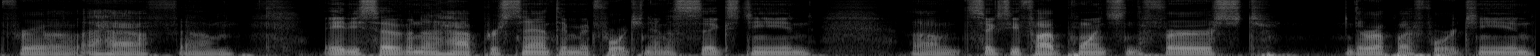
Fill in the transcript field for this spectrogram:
for a, a half. 87.5%, um, they made 14 out of 16. Um, 65 points in the first, they're up by 14.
